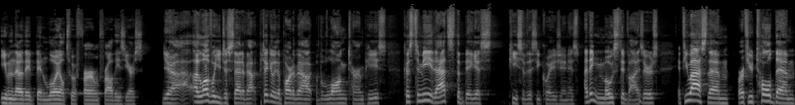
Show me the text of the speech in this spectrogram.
even though they've been loyal to a firm for all these years. Yeah, I love what you just said about, particularly the part about the long term piece, because to me, that's the biggest piece of this equation. Is I think most advisors, if you ask them or if you told them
